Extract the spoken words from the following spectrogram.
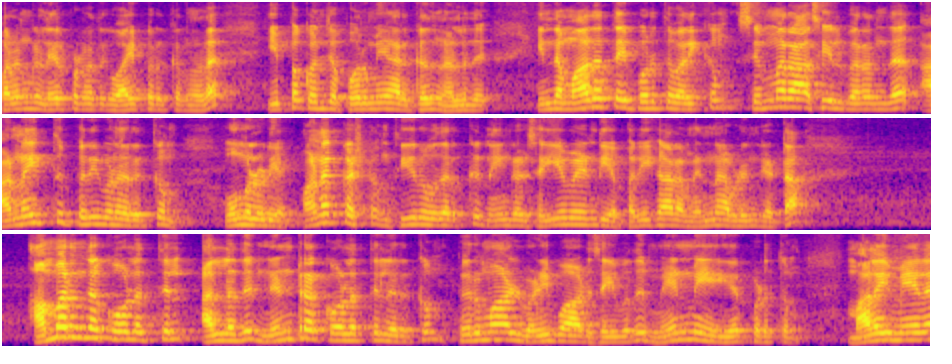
பலன்கள் ஏற்படுறதுக்கு வாய்ப்பு இருக்கிறதுனால இப்போ கொஞ்சம் பொறுமையாக இருக்கிறது நல்லது. இந்த மாதத்தை பொறுத்த வரைக்கும் சிம்மராசியில் பிறந்த அனைத்து பிரிவினருக்கும் உங்களுடைய பணக்கஷ்டம் தீருவதற்கு நீங்கள் செய்ய வேண்டிய பரிகாரம் என்ன அப்படின்னு கேட்டால் அமர்ந்த கோலத்தில் அல்லது நின்ற கோலத்தில் இருக்கும் பெருமாள் வழிபாடு செய்வது மேன்மையை ஏற்படுத்தும். மலை மேலே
